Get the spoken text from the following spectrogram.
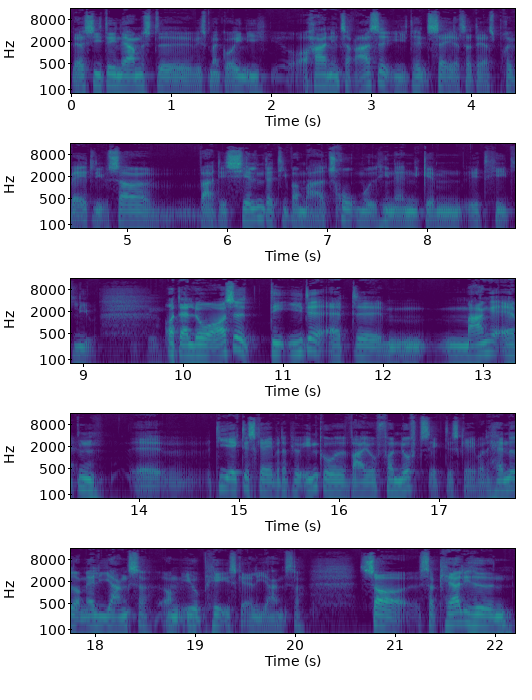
Lad os sige, det er nærmest, øh, hvis man går ind i og har en interesse i den sag, altså deres privatliv, så var det sjældent, at de var meget tro mod hinanden igennem et helt liv. Og der lå også det i det, at øh, mange af dem øh, de ægteskaber, der blev indgået, var jo fornuftsægteskaber. Det handlede om alliancer, om europæiske alliancer. Så, så kærligheden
